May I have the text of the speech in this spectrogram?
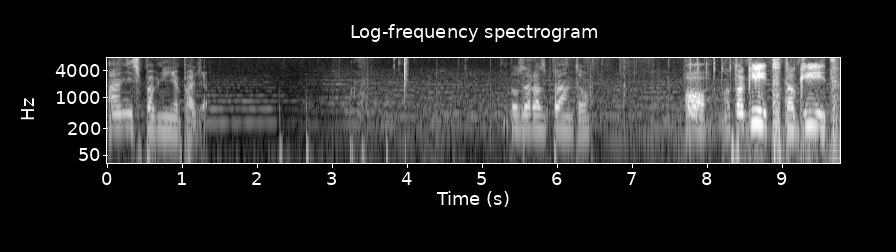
Ale nic pewnie nie będzie. Bo zaraz będą. O, no to git, to git.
